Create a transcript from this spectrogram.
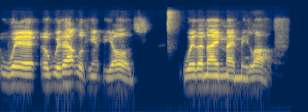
where, uh, without looking at the odds, where the name made me laugh.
